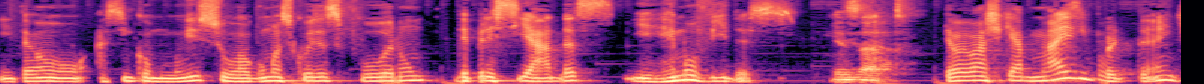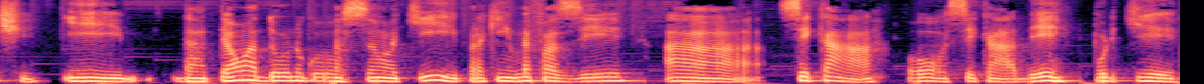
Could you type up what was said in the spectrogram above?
então, assim como isso, algumas coisas foram depreciadas e removidas. Exato. Então eu acho que a mais importante, e dá até uma dor no coração aqui para quem vai fazer a CKA ou CKAD, porque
